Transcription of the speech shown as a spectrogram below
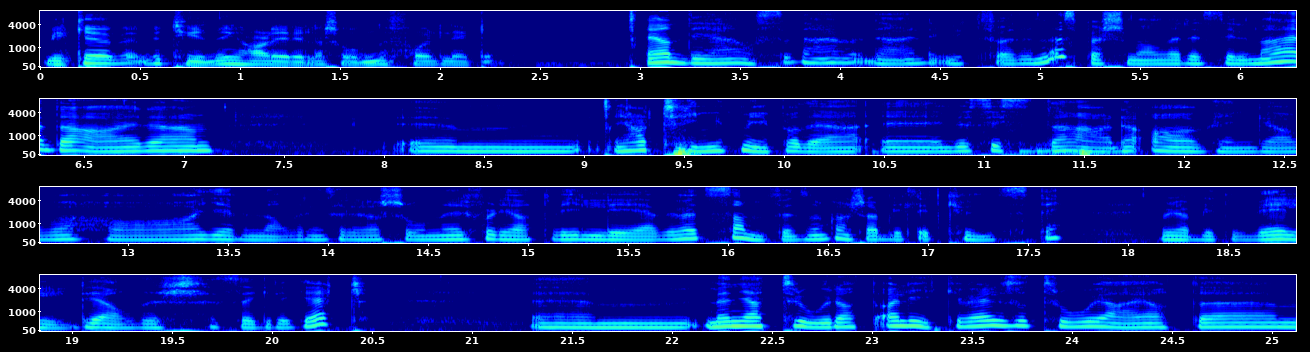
hvilken betydning har de relasjonene for leken? Ja, Det er også det er, det er utfordrende spørsmål dere stiller meg. Det er eh, Um, jeg har tenkt mye på det. I det siste er det avhengig av å ha jevnaldringsrelasjoner, fordi at vi lever jo i et samfunn som kanskje har blitt litt kunstig. Hvor vi har blitt veldig alderssegregert. Um, men jeg tror at allikevel så tror jeg at um,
